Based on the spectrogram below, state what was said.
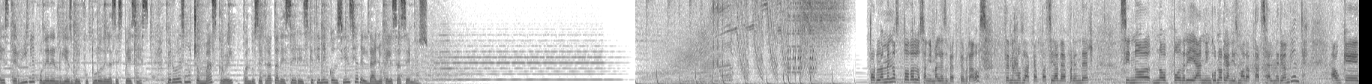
Es terrible poner en riesgo el futuro de las especies, pero es mucho más cruel cuando se trata de seres que tienen conciencia del daño que les hacemos. Por lo menos todos los animales vertebrados tenemos la capacidad de aprender si no, no podría ningún organismo adaptarse al medio ambiente. Aunque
